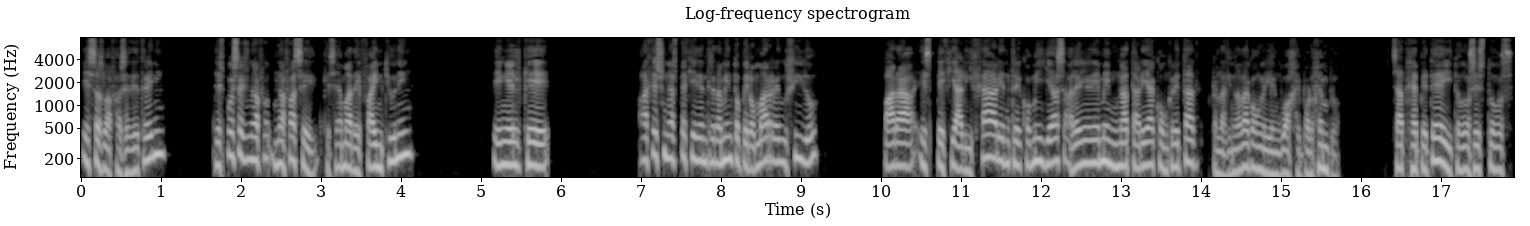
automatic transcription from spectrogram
Esa es la fase de training. Después hay una, fase que se llama de fine tuning, en el que haces una especie de entrenamiento pero más reducido para especializar, entre comillas, al LLM en una tarea concreta relacionada con el lenguaje. Por ejemplo, ChatGPT y todos estos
